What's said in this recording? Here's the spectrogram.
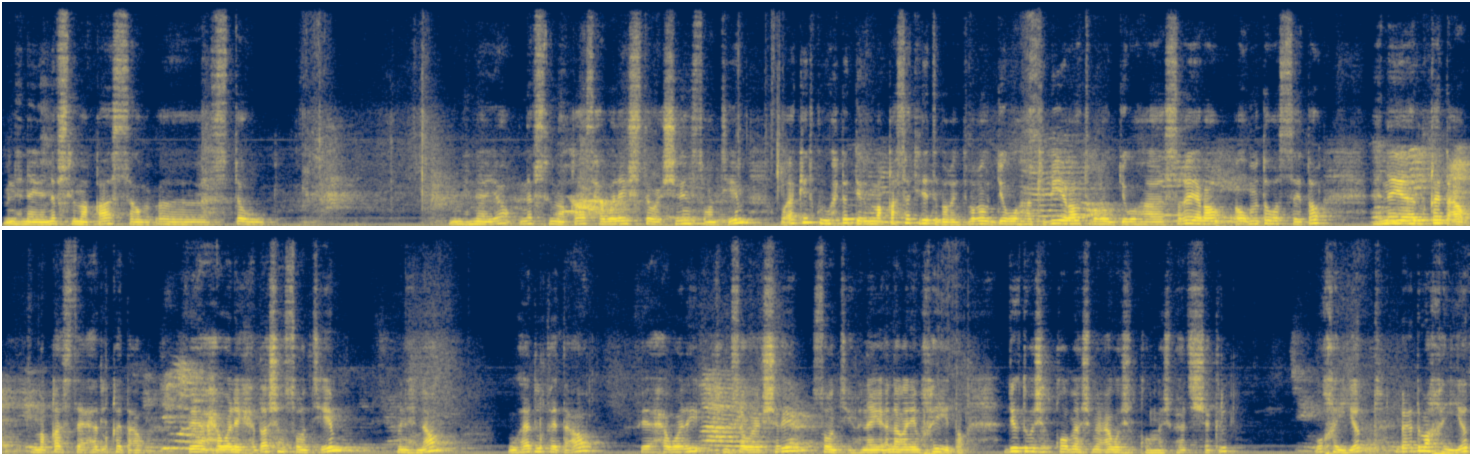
من هنايا نفس المقاس ستو من هنايا نفس المقاس حوالي 26 سنتيم. وأكيد كل وحدة دير المقاسات اللي تبغي. تبغيو ديروها كبيرة تبغيو ديروها صغيرة أو متوسطة. هنايا القطعة المقاس تاع هاد القطعة فيها حوالي 11 سنتيم من هنا. وهاد القطعة فيها حوالي 25 سنتيم. هنايا أنا راني مخيطه درت وجه القماش مع وجه القماش بهذا الشكل. وخيط. بعد ما خيط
